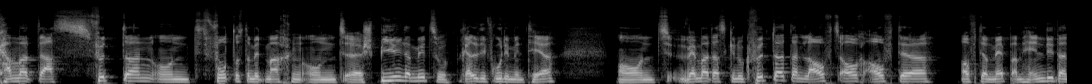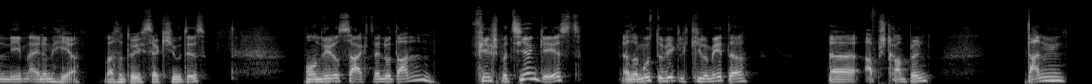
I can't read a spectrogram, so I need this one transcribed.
kann man das füttern und Fotos damit machen und äh, spielen damit, so relativ rudimentär. Und wenn man das genug füttert, dann läuft es auch auf der, auf der Map am Handy dann neben einem her, was natürlich sehr cute ist. Und wie du sagst, wenn du dann viel spazieren gehst, also musst du wirklich Kilometer äh, abstrampeln, dann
